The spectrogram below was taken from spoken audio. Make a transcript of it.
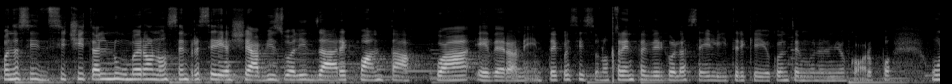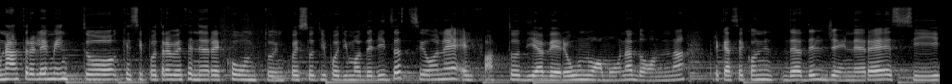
quando si, si, cita il numero non sempre si riesce a visualizzare quanta acqua è veramente. Questi sono 30,6 litri che io contengo nel mio corpo. Un altro elemento che si potrebbe tenere conto in questo tipo di modellizzazione è il fatto di avere un uomo o una donna, perché a seconda del genere si,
